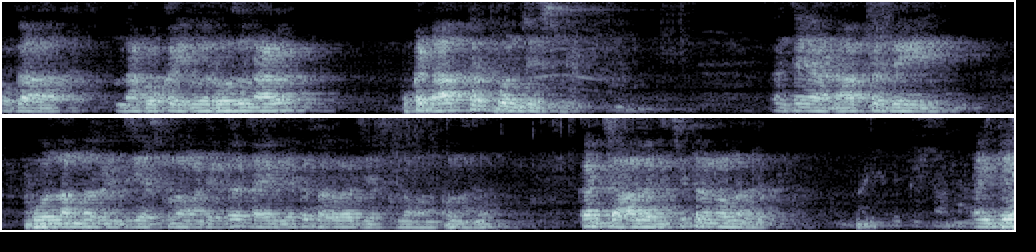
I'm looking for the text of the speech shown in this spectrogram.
ఒక నాకు ఒక ఇరవై రోజుల నాడు ఒక డాక్టర్ ఫోన్ చేసి అంటే ఆ డాక్టర్ది ఫోన్ నంబర్ ఇంటి చేసుకున్నాం అంటే కూడా టైం లేక సరదా చేసుకుందాం అనుకున్నాను. కానీ చాలా విచిత్రంగా ఉన్నది అయితే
